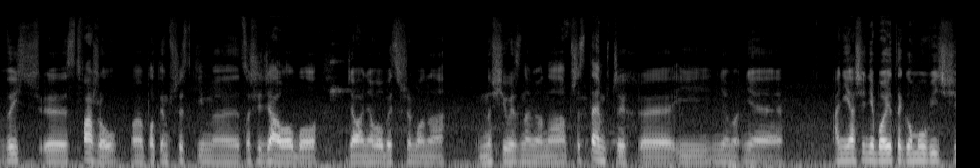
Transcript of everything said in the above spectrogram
wyjść e, z twarzą e, po tym wszystkim, e, co się działo, bo działania wobec Szymona nosiły znamiona przestępczych i nie, nie, ani ja się nie boję tego mówić,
